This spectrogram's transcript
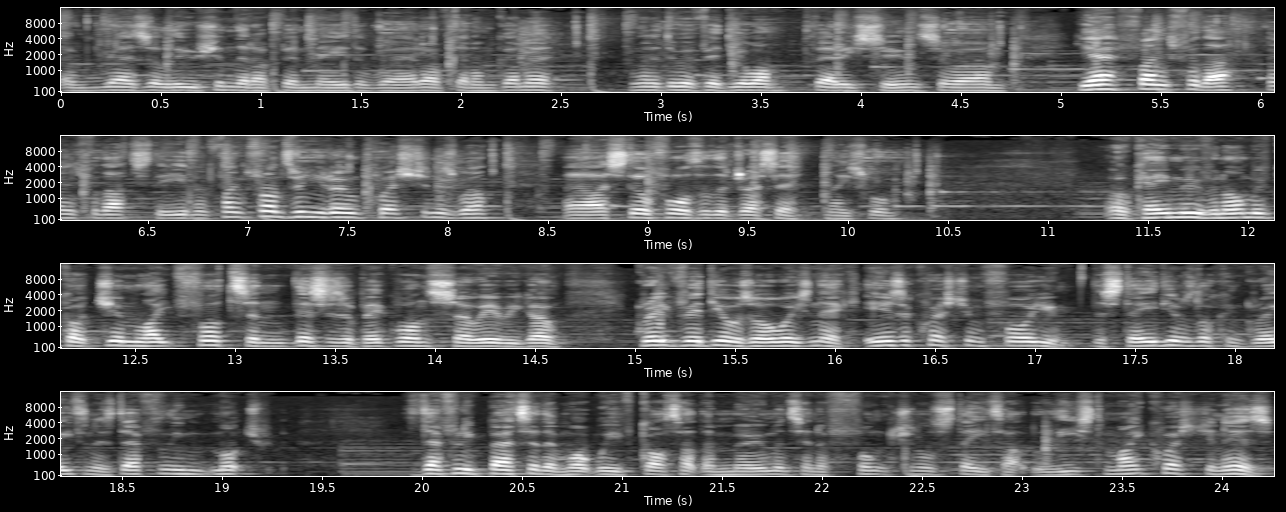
a resolution that I've been made aware of that I'm gonna I'm gonna do a video on very soon. So um, yeah, thanks for that. Thanks for that, Steve, and thanks for answering your own question as well. Uh, I still thought of the dresser. Nice one. Okay, moving on, we've got Jim Lightfoot, and this is a big one, so here we go. Great video as always, Nick. Here's a question for you. The stadium's looking great and is definitely much it's definitely better than what we've got at the moment in a functional state at least. My question is,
